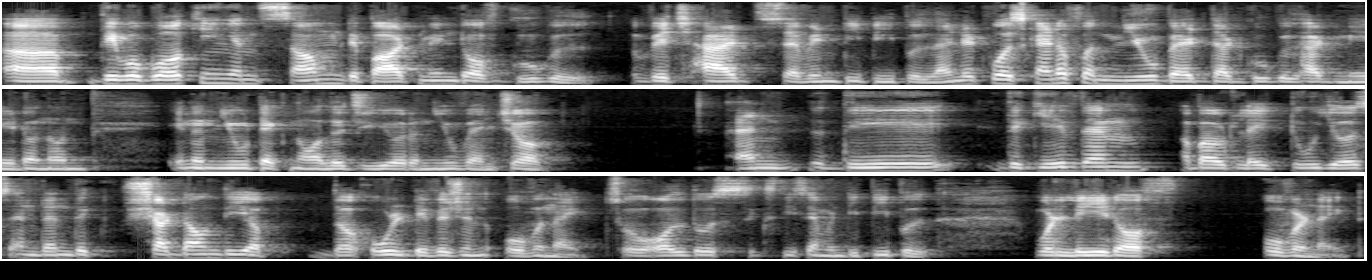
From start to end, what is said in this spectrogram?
uh, they were working in some department of google which had 70 people and it was kind of a new bet that google had made on, on in a new technology or a new venture. And they they gave them about like two years and then they shut down the uh, the whole division overnight. So all those 60 70 people were laid off overnight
